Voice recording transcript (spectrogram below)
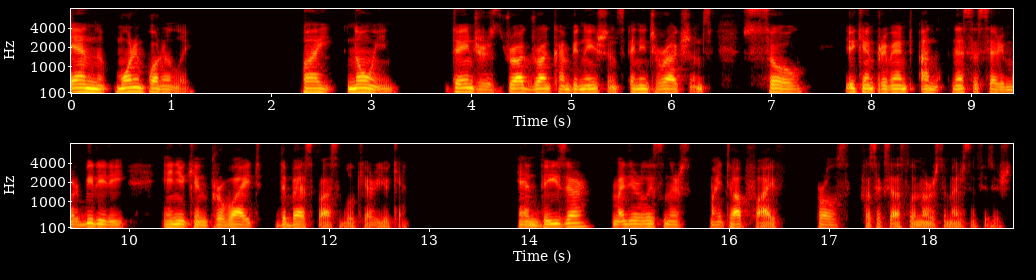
and more importantly, by knowing dangerous drug drug combinations and interactions so you can prevent unnecessary morbidity and you can provide the best possible care you can. And these are, my dear listeners, my top five pearls for successful emergency medicine physicians.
